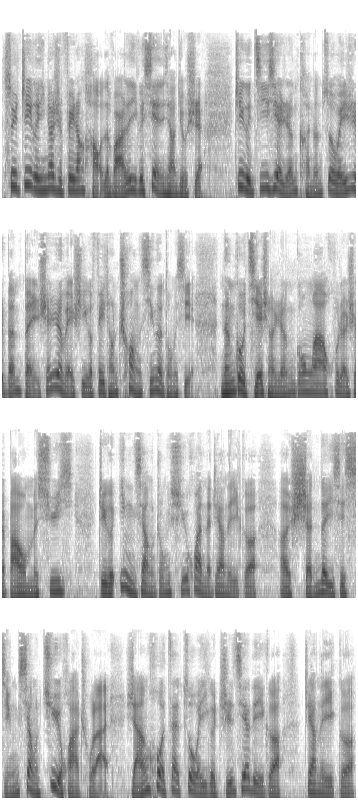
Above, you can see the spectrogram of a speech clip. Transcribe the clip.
所以这个应该是非常好的玩的一个现象，就是这个机械人可能作为日本本身认为是一个非常创新的东西，能够节省人工啊，或者是把我们虚这个印象中虚幻的这样的一个呃神的一些形象具化出来，然后再作为一个直接的一个这样的一个。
